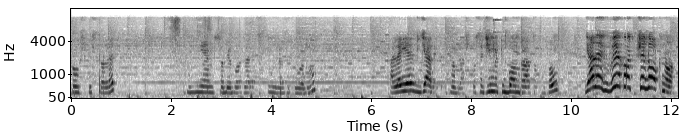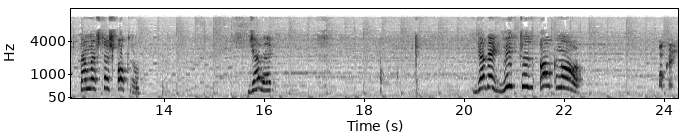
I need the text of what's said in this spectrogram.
Połóż pistolet. Wiem sobie, bo zaraz umrę z głodu. Ale jest dziadek. Dobra, posadzimy tu bombę atomową. Dziadek, wychodź przez okno! Tam masz też okno. Dziadek! Dziadek, wyjdź przez okno! Okej.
